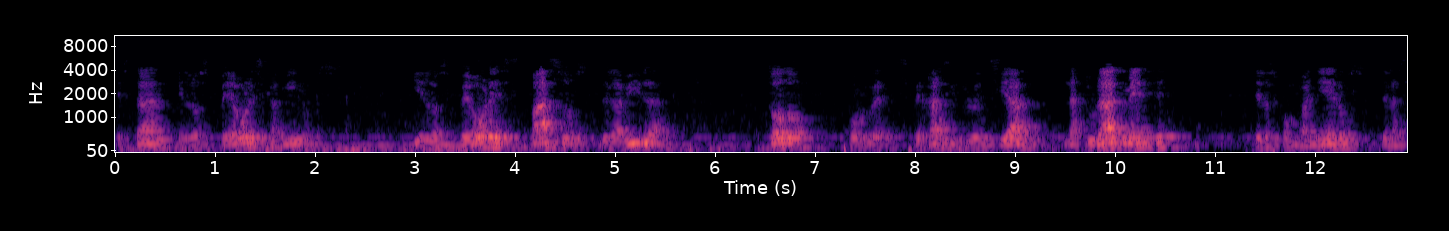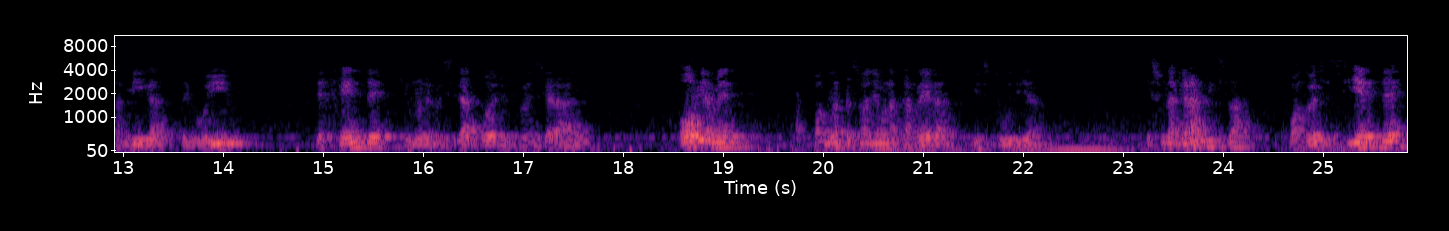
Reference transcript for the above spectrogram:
están en los peores caminos y en los peores pasos de la vida, todo por dejarse influenciar naturalmente de los compañeros, de las amigas, de Goín, de gente que en una universidad puede influenciar a alguien. Obviamente, cuando una persona lleva una carrera y estudia, es una gran mitzvah cuando él se siente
